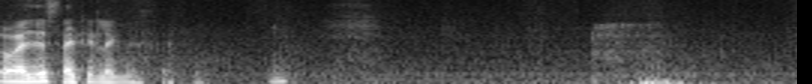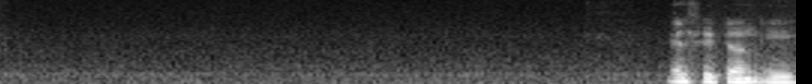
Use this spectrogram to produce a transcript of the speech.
So, I will just write it like this else return A.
